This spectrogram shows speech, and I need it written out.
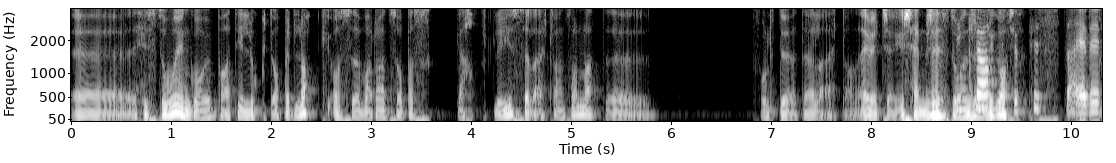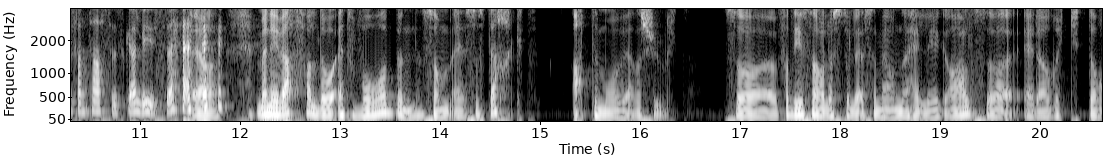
eh, historien går jo på at de lukter opp et lokk, og så var det et såpass skarpt lys eller et eller annet sånt at eh, folk døde eller et eller annet. Jeg vet ikke, jeg kjenner ikke historien så veldig klarte ikke å puste i det fantastiske lyset. ja. Men i hvert fall da et våpen som er så sterkt at det må være skjult. Så for de som har lyst til å lese mer om Den hellige gral, så er det rykter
